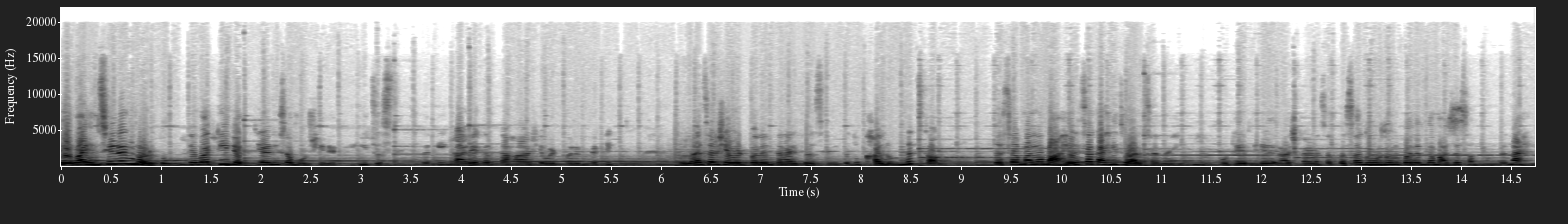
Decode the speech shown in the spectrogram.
तेव्हा इन्सिडेंट घडतो तेव्हा ती व्यक्ती आणि समोरची व्यक्ती हीच असते. तर ती कार्यकर्ता हा शेवटपर्यंत टिकतो. तुला जर शेवटपर्यंत राहायचं असेल तर तू खालूनच काम तसा तसं मला माहेरचा काहीच वारसा नाही. कुठे म्हणजे राजकारणाचा तसा दूर दूरपर्यंत माझा संबंध नाही.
